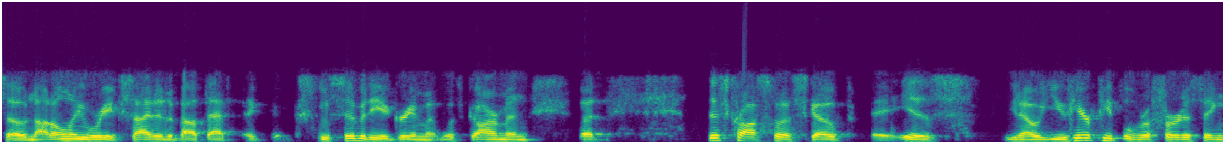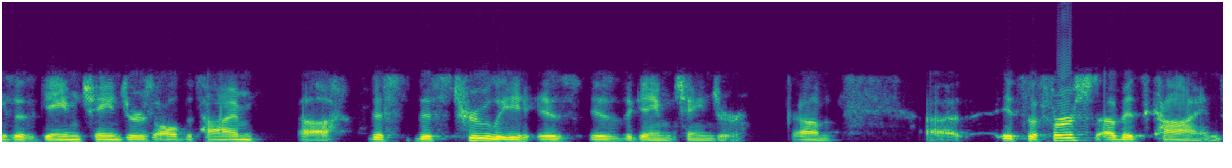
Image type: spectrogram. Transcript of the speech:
So not only were we excited about that exclusivity agreement with Garmin, but this crossbow scope is, you know, you hear people refer to things as game changers all the time. Uh, this this truly is is the game changer. Um, uh, it's the first of its kind.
